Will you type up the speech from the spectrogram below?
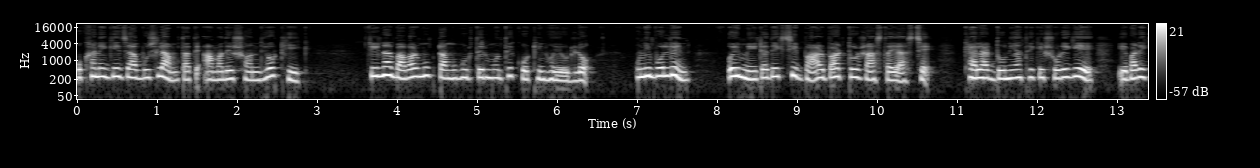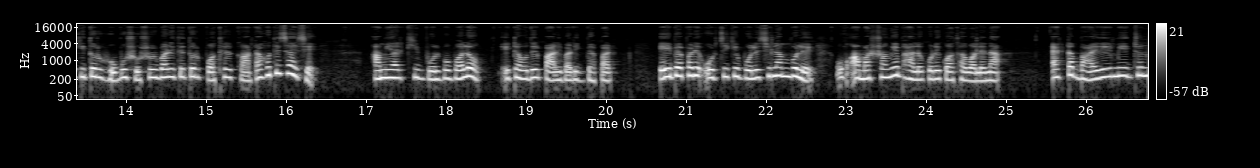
ওখানে গিয়ে যা বুঝলাম তাতে আমাদের সন্দেহ ঠিক। ট্রিনার বাবার মুখটা মুহূর্তের মধ্যে কঠিন হয়ে উঠল। উনি বললেন, ওই মেয়েটা দেখছি বারবার তোর রাস্তায় আসছে। খেলার দুনিয়া থেকে সরে গিয়ে এবারে কি তোর হবু শ্বশুর বাড়িতে তোর পথের কাঁটা হতে চাইছে? আমি আর কি বলব বলো, এটা ওদের পারিবারিক ব্যাপার। এই ব্যাপারে অর্চিকে বলেছিলাম বলে ও আমার সঙ্গে ভালো করে কথা বলে না। একটা বাইরের মেয়ের জন্য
